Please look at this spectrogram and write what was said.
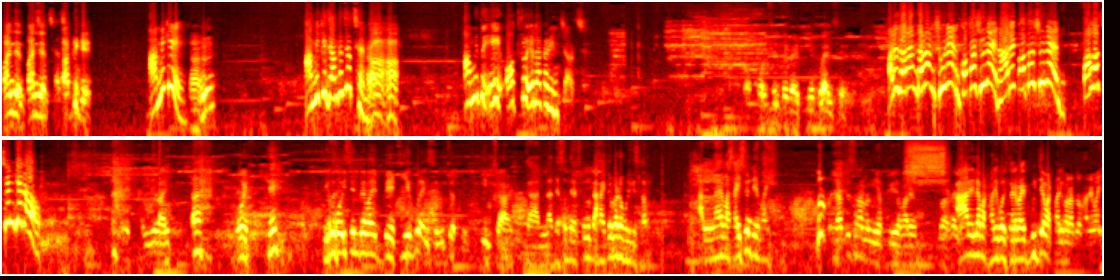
ফাইন দেন ফাইন দেন। আচ্ছা। আপনি কে? আমি কে? হ্যাঁ। আমি কি জানতে চাচ্ছেন? হ্যাঁ হ্যাঁ। আমি তো এই অত্র এলাকার ইনচার্জ। আরে দাঁড়ান দাঁড়ান শুনেন কথা শুনেন আরে কথা শুনেন পালাচ্ছেন কেন? এই যে ভাই ওই কি কইছিল ভাই বেটিয়ে গো আইছে বুঝছ? ইনচার্জ। আল্লাহ দেশে দেশ কোনো ডাকাইতর পড়ে গেছিলাম। আল্লাহ বাঁচাইছেন রে ভাই। রাজু সানো নিয়ে তুই আমারে আর এলে বাটফারি করিস রে ভাই বুঝছে বাটফারি করা দরকার রে ভাই।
